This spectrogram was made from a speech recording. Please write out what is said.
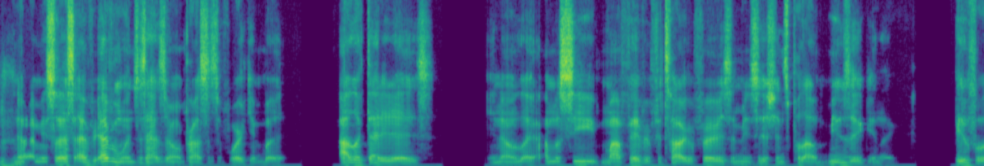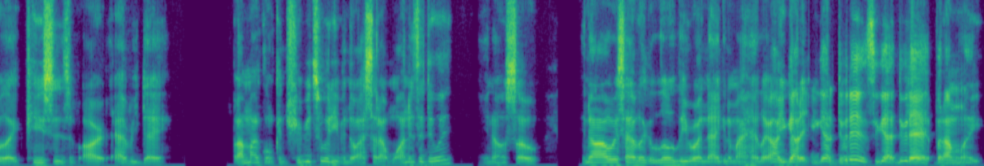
You Mhm. know what I mean? So that's every everyone just has their own process of working, but I looked at it as, you know, like I'm gonna see my favorite photographers and musicians pull out music and like beautiful like pieces of art every day. But I'm not gonna contribute to it even though I said I wanted to do it. You know, so you know, I always have like a little Leroy nagging in my head, like, oh, you got it, you gotta do this, you gotta do that. But I'm like,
